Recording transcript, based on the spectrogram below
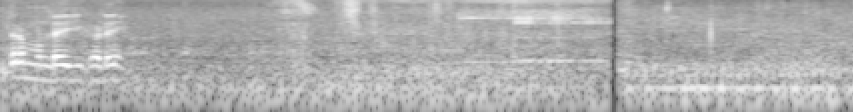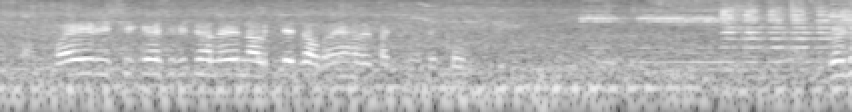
ਇੱਧਰ ਮੁੰਡੇ ਜੀ ਖੜੇ। ਭਾਈ, ਰਿਸ਼ੀਕੇਸ਼ ਵਿੱਚ ਹਲੇ ਨਲਕੇ ਚੱਲ ਰਹੇ ਆ ਹਲੇ ਤੱਕ, ਦੇਖੋ। ਕਿਹੜੀ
